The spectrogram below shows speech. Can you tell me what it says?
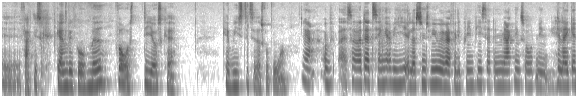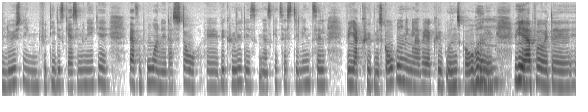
øh, faktisk gerne vil gå med for os, de også kan, kan vise det til deres forbrugere. Ja, og altså, der tænker vi, eller synes vi jo i hvert fald i Greenpeace, at en mærkningsordning heller ikke er løsningen, fordi det skal simpelthen ikke være forbrugerne, der står øh, ved køledisken og skal tage stilling til, vil jeg købe med skovrydning, eller vil jeg købe uden skovrydning. Mm. Vi er på et, øh,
